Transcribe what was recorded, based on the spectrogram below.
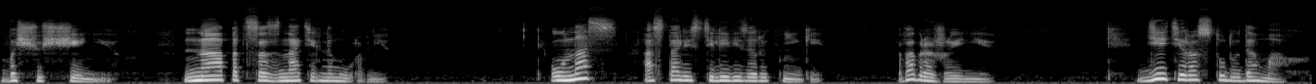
в ощущениях, на подсознательном уровне. У нас остались телевизоры книги, воображение. Дети растут в домах,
